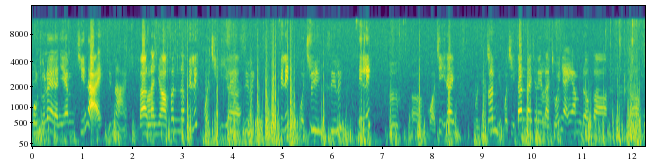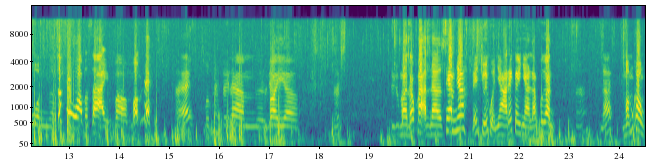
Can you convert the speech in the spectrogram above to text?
Vùng chuối này là nhà em 9 đại Chín nải. Và Vâng. là nhờ phân uh, Philip của chị uh, Silic, Philip của chị. Philip Ừ, ờ, của chị đây. Của chị Tân. của chị Tân đây cho nên là chuối nhà em được uh, uh, buồng rất to và dài và mẫm này. Đấy. Bấm này đây. Là là mời uh, các mời bạn các bạn uh, xem nhá. Đấy chuối của nhà đấy cây nhà làm vườn. Đấy. đấy mẫm không?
